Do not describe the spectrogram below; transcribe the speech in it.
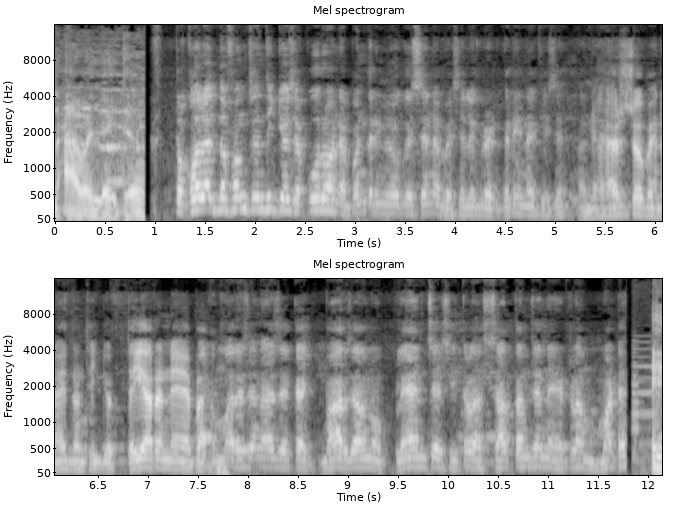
An hour later. તો કોલેજનો ફંક્શન થઈ ગયો છે પૂરો અને પંદરમી ઓગસ્ટ છે ને ભાઈ સેલિબ્રેટ કરી નાખી છે અને હર્ષો ભાઈ નાયદન થઈ ગયો તૈયાર અને ભાઈ અમારે છે ને આજે કંઈક બહાર જવાનો પ્લાન છે શીતળા સાતમ છે ને એટલા માટે A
